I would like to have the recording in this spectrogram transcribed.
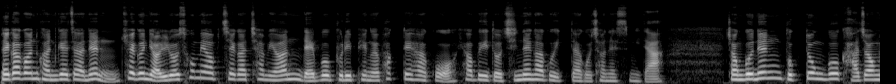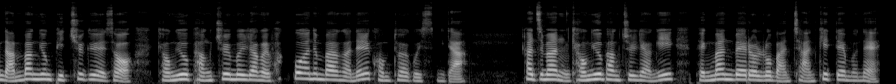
백악원 관계자는 최근 연료 소매업체가 참여한 내부 브리핑을 확대하고 협의도 진행하고 있다고 전했습니다. 정부는 북동부 가정 난방용 비축유에서 경유 방출 물량을 확보하는 방안을 검토하고 있습니다. 하지만 경유 방출량이 100만 배럴로 많지 않기 때문에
